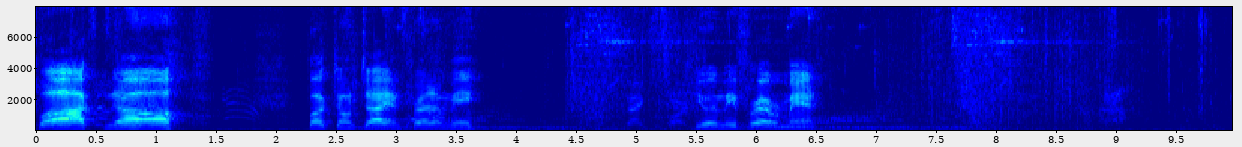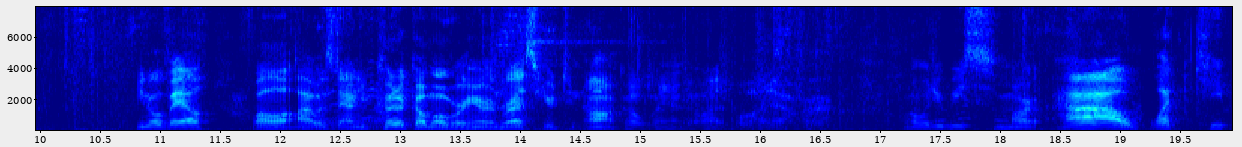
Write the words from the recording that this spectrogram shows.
Buck, no. Buck, don't die in front of me. You and me forever, man. You know, Vale, while I was down, you could have come over here and rescued Tanaka. Whatever. Why would you be smart? How? What? Keep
